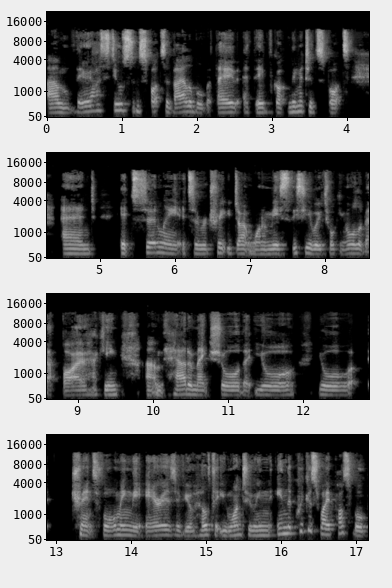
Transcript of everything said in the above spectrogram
Um, there are still some spots available but they they've got limited spots and it's certainly it's a retreat you don't want to miss. This year we're talking all about biohacking, um, how to make sure that you're you're transforming the areas of your health that you want to in, in the quickest way possible.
